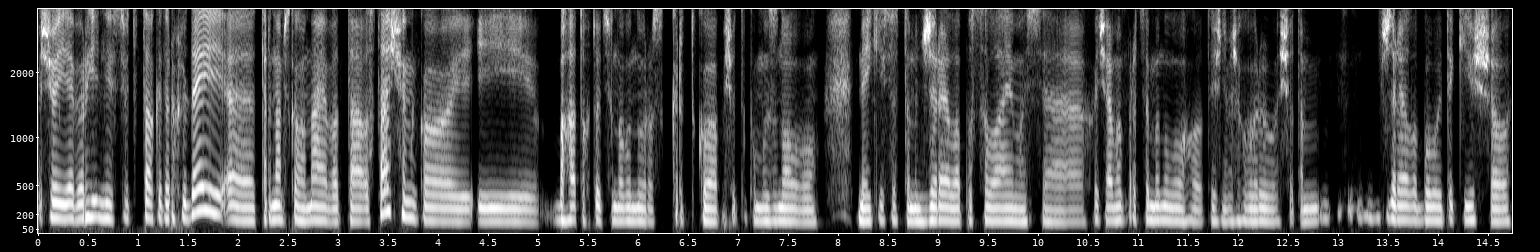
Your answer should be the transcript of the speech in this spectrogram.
що є вірогідність відставки трьох людей е, Тернавського Наєва та Остащенко, і багато хто цю новину розкриткував, що типу ми знову на якісь там джерела посилаємося. Хоча ми про це минулого тижня вже говорили, що там джерела були такі, що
